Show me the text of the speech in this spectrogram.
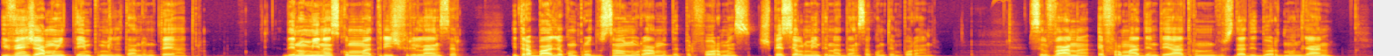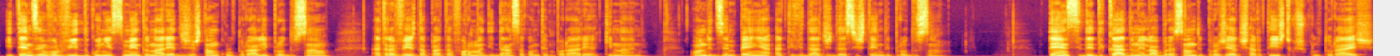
e vem já há muito tempo militando no teatro. Denomina-se como uma atriz freelancer e trabalha com produção no ramo da performance, especialmente na dança contemporânea. Silvana é formada em teatro na Universidade Eduardo Mondlane e tem desenvolvido conhecimento na área de gestão cultural e produção através da plataforma de dança contemporânea Kinani, onde desempenha atividades de assistente de produção. Tem se dedicado na elaboração de projetos artísticos culturais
